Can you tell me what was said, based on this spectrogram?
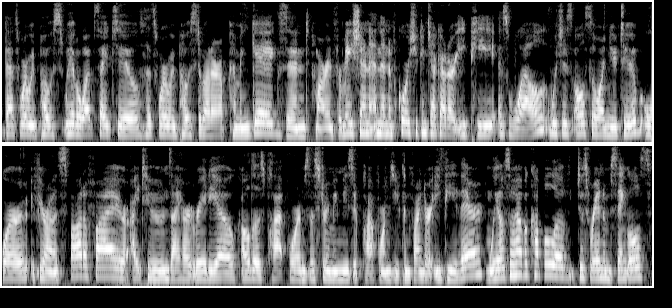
That's where we post. We have a website too. That's where we post about our upcoming gigs and our information. And then, of course, you can check out our EP as well, which is also on YouTube. Or if you're on Spotify or iTunes, iHeartRadio, all those platforms, the streaming music platforms, you can find our EP there. We also have a couple of just random singles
